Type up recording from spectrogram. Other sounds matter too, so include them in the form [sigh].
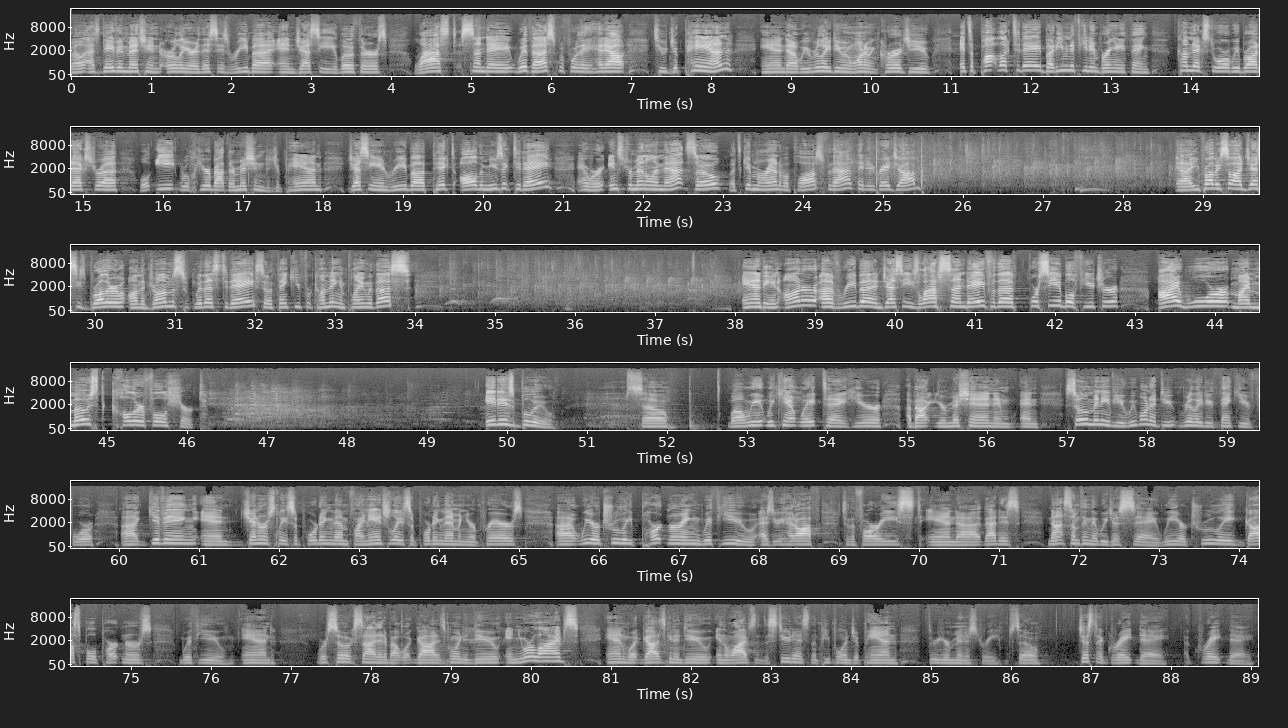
Well, as David mentioned earlier, this is Reba and Jesse Lothar's last Sunday with us before they head out to Japan. And uh, we really do want to encourage you. It's a potluck today, but even if you didn't bring anything, come next door. We brought extra. We'll eat. We'll hear about their mission to Japan. Jesse and Reba picked all the music today and were instrumental in that. So let's give them a round of applause for that. They did a great job. Uh, you probably saw Jesse's brother on the drums with us today, so thank you for coming and playing with us. And in honor of Reba and Jesse's last Sunday for the foreseeable future, I wore my most colorful shirt. it is blue. So, well, we, we can't wait to hear about your mission and, and so many of you, we want to do, really do thank you for uh, giving and generously supporting them, financially supporting them in your prayers. Uh, we are truly partnering with you as you head off to the Far East, and uh, that is not something that we just say. We are truly gospel partners with you, and we're so excited about what God is going to do in your lives and what God is going to do in the lives of the students and the people in Japan through your ministry. So, just a great day, a great day.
